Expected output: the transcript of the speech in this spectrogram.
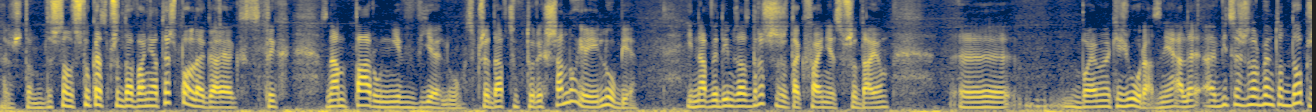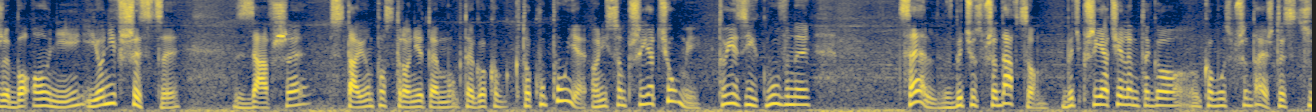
Zresztą, zresztą sztuka sprzedawania też polega, jak z tych, znam paru, niewielu sprzedawców, których szanuję i lubię. I nawet im zazdroszczę, że tak fajnie sprzedają, yy, bo ja mam jakiś uraz, nie? Ale widzę, że robią to dobrze, bo oni i oni wszyscy zawsze stają po stronie temu, tego, kto kupuje. Oni są przyjaciółmi. To jest ich główny cel w byciu sprzedawcą. Być przyjacielem tego, komu sprzedajesz. To jest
